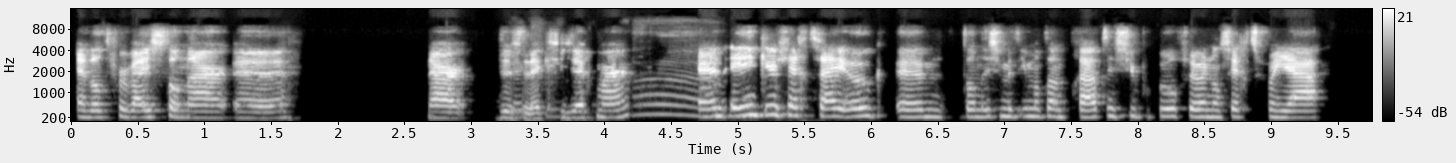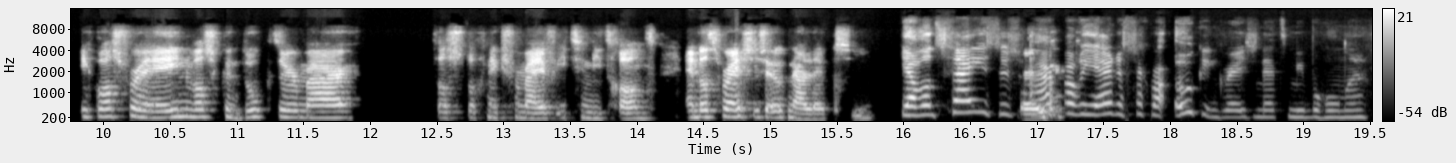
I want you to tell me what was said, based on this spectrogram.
En dat verwijst dan naar, eh, naar Lexi. Lexi, zeg maar. Ah. En één keer zegt zij ook, ehm, dan is ze met iemand aan het praten in Supergirl of zo. En dan zegt ze van ja, ik was voorheen, was ik een dokter, maar het was toch niks voor mij of iets in die trant. En dat verwijst dus ook naar Lexi. Ja, want zij is dus, Leuk. haar carrière is zeg maar ook in Grey's Anatomy begonnen.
